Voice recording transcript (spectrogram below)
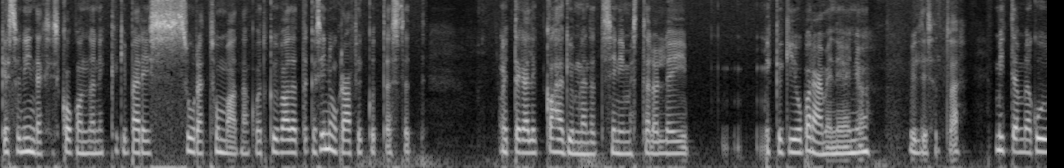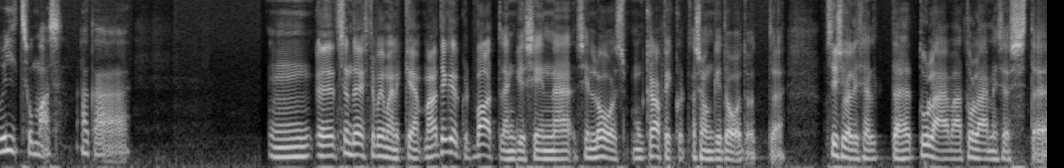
kes on indeksis kogunud, on ikkagi päris suured summad nagu, et kui vaadata ka sinu graafikutest, et et tegelikult kahekümnendates inimestel oli ikkagi ju paremini, on ju, üldiselt või? mitte nagu üldsummas, aga Mm, see on täiesti võimalik ja ma tegelikult vaatlengi siin, siin loos, mu graafikutes ongi toodud sisuliselt äh, tuleva tulemisest äh,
